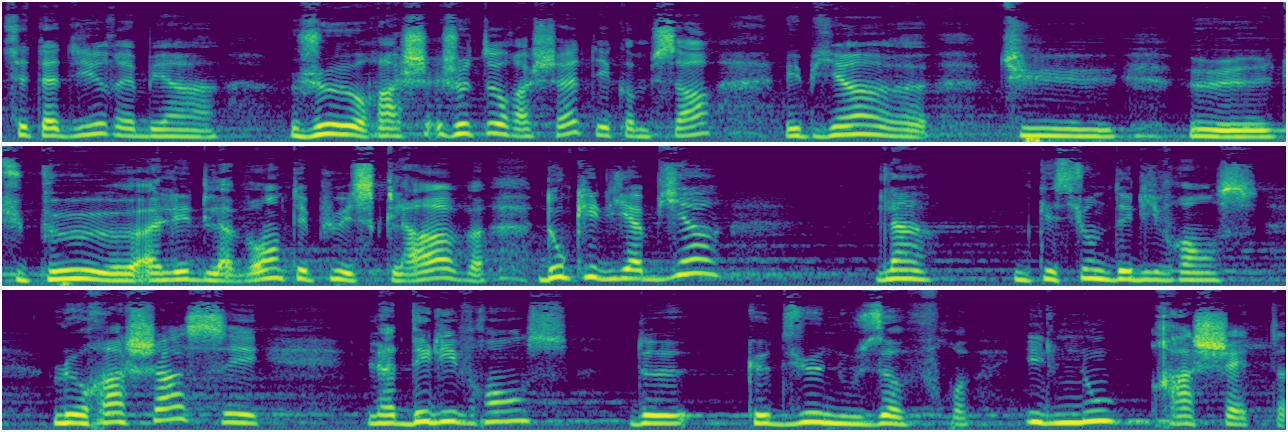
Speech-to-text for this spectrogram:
c'est-à-dire, eh bien, je, te rachète et comme ça, eh bien, euh, tu, euh, tu peux aller de l'avant, tu n'es plus esclave. Donc il y a bien là une question de délivrance. Le rachat, c'est la délivrance de, que Dieu nous offre. Il nous rachète.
